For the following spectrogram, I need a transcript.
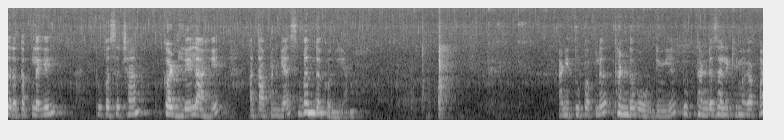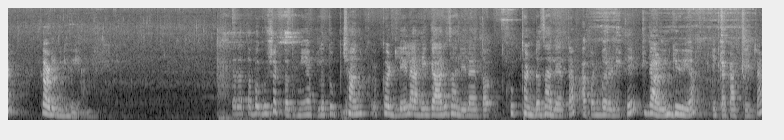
तर आता आपलं हे तूप असं छान कडलेलं आहे. आता आपण गॅस बंद करूया. आणि तूप आपलं थंड होऊ देऊया. तूप थंड झालं की मग आपण काढून घेऊया. तर आता बघू शकता तुम्ही आपलं तूप छान कडलेलं आहे गार झालेलं आहे आता. खूप थंड झाले आता. आपण बरण इथे गाळून घेऊया एका काचेच्या.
